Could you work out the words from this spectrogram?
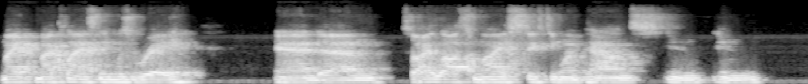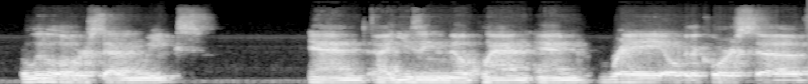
my, my client's name was Ray. And um, so I lost my 61 pounds in, in a little over seven weeks and uh, using the meal plan. And Ray, over the course of,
